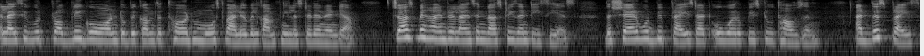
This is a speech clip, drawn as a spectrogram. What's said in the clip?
LIC would probably go on to become the third most valuable company listed in India. Just behind Reliance Industries and TCS, the share would be priced at over rupees 2000. At this price,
